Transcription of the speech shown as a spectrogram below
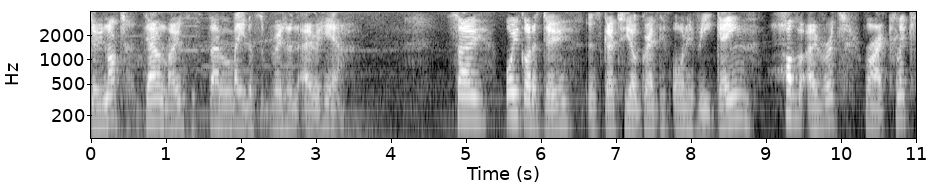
Do not download the latest version over here. So all you gotta do is go to your Grand Theft Auto V game, hover over it, right click,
